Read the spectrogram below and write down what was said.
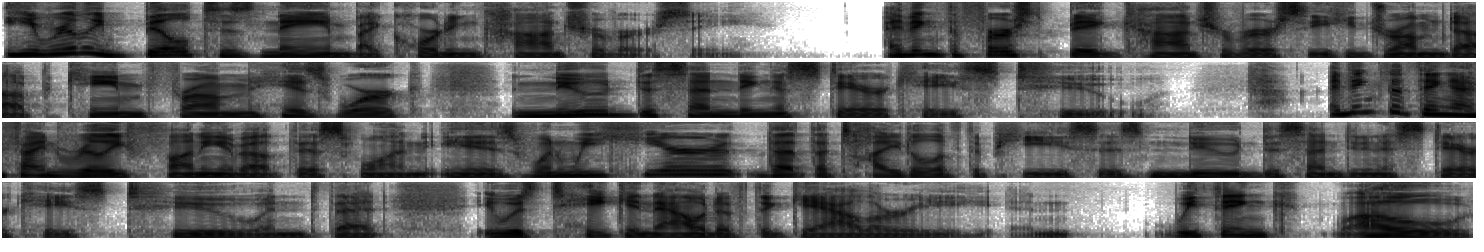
He really built his name by courting controversy. I think the first big controversy he drummed up came from his work Nude Descending a Staircase 2. I think the thing I find really funny about this one is when we hear that the title of the piece is Nude Descending a Staircase 2 and that it was taken out of the gallery, and we think, oh,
